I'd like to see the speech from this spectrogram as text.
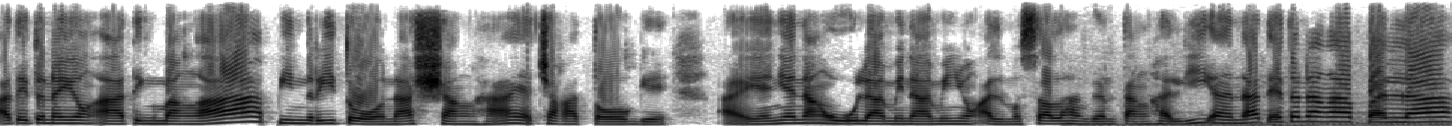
At ito na yung ating mga pinrito na Shanghai at saka toge. Ayan, yan ang uulamin namin yung almusal hanggang tanghalian. At ito na nga pala,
